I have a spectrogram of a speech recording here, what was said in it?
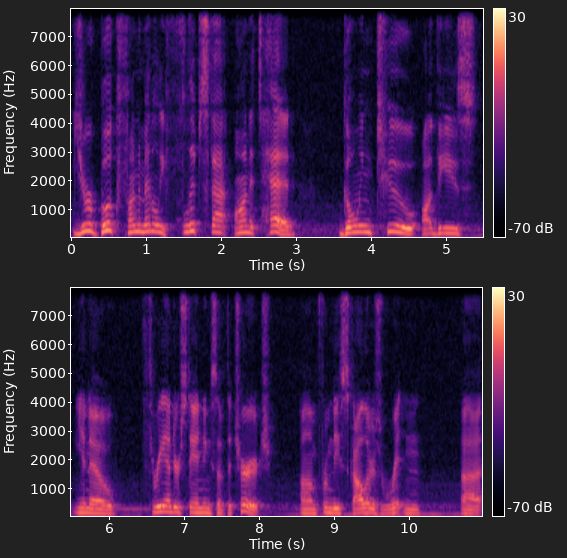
your book fundamentally flips that on its head going to these you know three understandings of the church um, from these scholars written uh,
